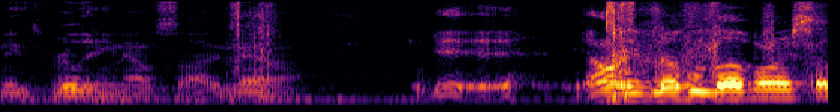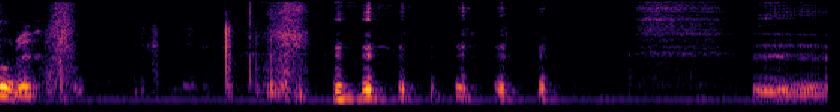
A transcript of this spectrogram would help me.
Niggas really ain't outside now. Yeah. I don't even know who love orange soda. yeah.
